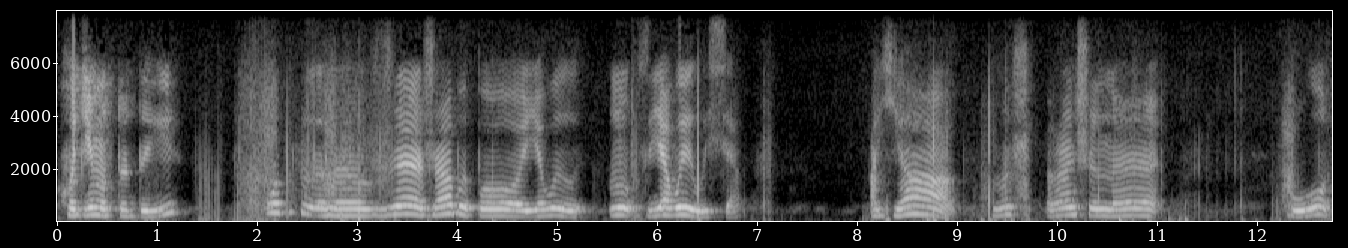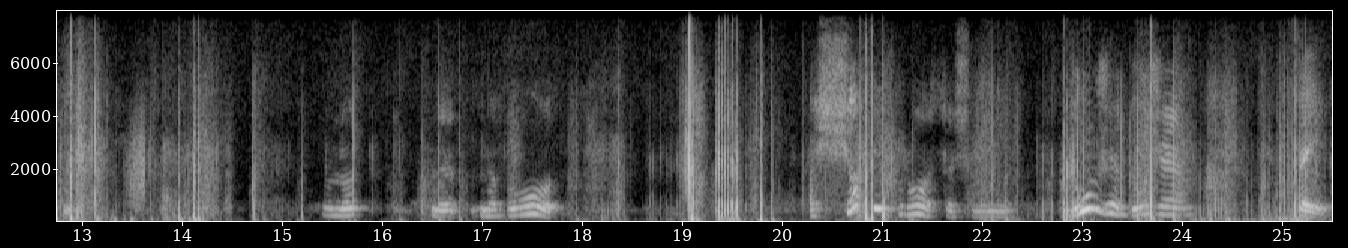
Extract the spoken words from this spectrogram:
Ходімо туди. От е, вже жаби появи, ну, з'явилися. А як? Ну ж раніше не було тут. Воно тут не, не було. А що ти просиш мені? Дуже-дуже цей.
